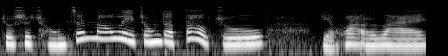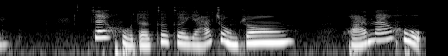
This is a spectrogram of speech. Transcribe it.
就是从真猫类中的豹族演化而来。在虎的各个亚种中，华南虎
